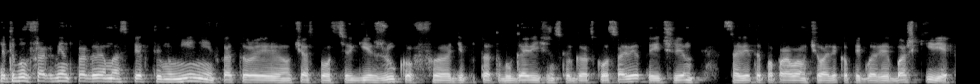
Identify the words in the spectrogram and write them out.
Это был фрагмент программы «Аспекты мнений», в которой участвовал Сергей Жуков, э, депутат Благовещенского городского совета и член Совета по правам человека при главе Башкирии.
